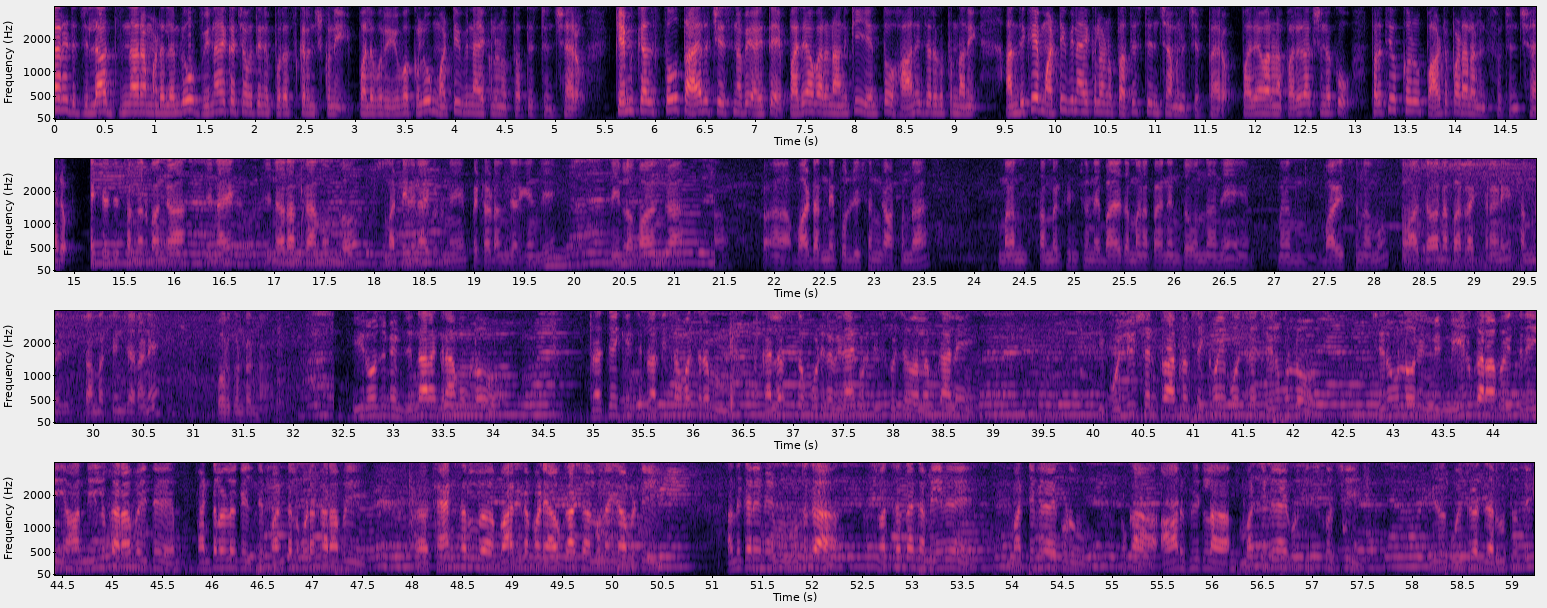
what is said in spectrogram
రంగారెడ్డి జిల్లా జిన్నార మండలంలో వినాయక చవితిని పురస్కరించుకుని పలువురు యువకులు మట్టి వినాయకులను ప్రతిష్ఠించారు. కెమికల్స్తో తయారు చేసినవి అయితే పర్యావరణానికి ఎంతో హాని జరుగుతుందని అందుకే మట్టి వినాయకులను ప్రతిష్ఠించామని చెప్పారు. పర్యావరణ పరిరక్షణకు ప్రతి ఒక్కరూ పాటుపడాలని సూచించారు. చవితి సందర్భంగా వినాయక్ జినారాం గ్రామంలో మట్టి వినాయకుడిని పెట్టడం జరిగింది. దీనిలో భాగంగా వాటర్ని పొల్యూషన్ కాకుండా మనం సంరక్షించుకునే బాధ్యత మన పైన ఎంతో ఉందని మనం భావిస్తున్నాము. వాతావరణ పరిరక్షణని సంరక్షించాలని కోరుకుంటున్నాము ఈరోజు మేము జిన్నారం గ్రామంలో ప్రత్యేకించి ప్రతి సంవత్సరం కలర్స్తో కూడిన వినాయకుడు తీసుకొచ్చే వాళ్ళం. కానీ ఈ పొల్యూషన్ ప్రాబ్లమ్స్ ఎక్కువైపోతున్నాయి చెరువుల్లో చెరువుల్లో నీరు ఖరాబ్ అవుతున్నాయి. ఆ నీళ్ళు ఖరాబ్ అయితే పంటలలోకి వెళ్తే పంటలు కూడా ఖరాబ్ అయ్యి ఆ, క్యాన్సర్ల బారిన పడే అవకాశాలు ఉన్నాయి కాబట్టి అందుకనే మేము ముందుగా స్వచ్ఛందంగా మేమే మట్టి వినాయకుడు ఒక ఆరు ఫీట్ల మట్టి వినాయకుడు తీసుకొచ్చి ఇది పూజించడం జరుగుతుంది.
